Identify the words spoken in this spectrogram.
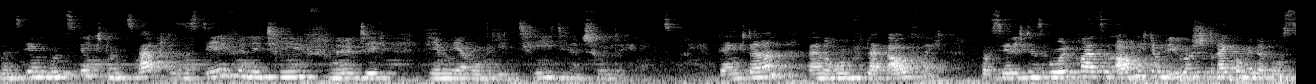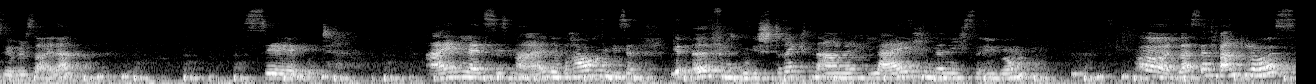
wenn es irgendwo zwickt und zwackt, ist es definitiv nötig, hier mehr Mobilität in den bringen. Denk daran, dein Rumpf bleibt aufrecht. Du kommst hier nicht ins Hohlkreuz und auch nicht um die Überstreckung in der Brustwirbelsäule. Sehr gut. Ein letztes Mal. Wir brauchen diese geöffneten, gestreckten Arme gleich in der nächsten Übung. Und lass dein Band los.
